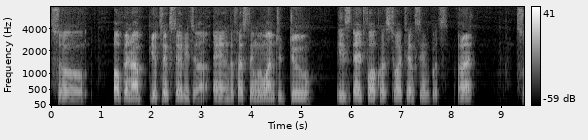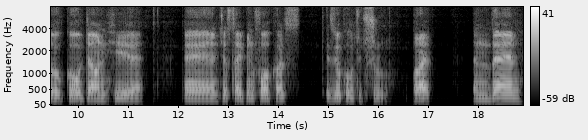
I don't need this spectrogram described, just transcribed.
So open up your text editor and the first thing we want to do is add focus to our text inputs, alright? So go down here and just type in focus is equal to true, alright? And then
